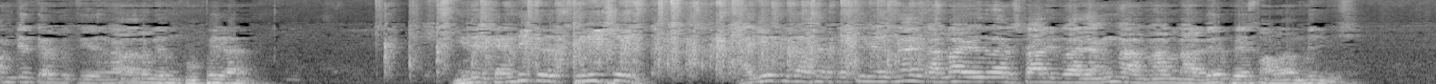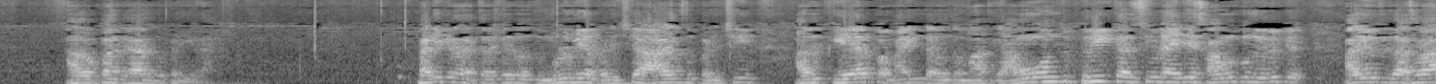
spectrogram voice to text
அம்பேத்கரை பத்தி எதுனாலும் வெறும் குப்பைதான் இதை கண்டிக்கிற துணிச்சல் அயோத்திதாசரை பத்தி எழுதினா நல்லா எழுதினார் ஸ்டாலின் ராஜாங்கன்னு நாலு நாலு நாலு பேர் பேசுவோம் அவ்வளவு முடிஞ்சு விஷயம். அதை உட்காந்து யாருக்கு படிக்கிறார்? படிக்கிற எத்தனை பேர் வந்து முழுமையா படிச்சு ஆழ்ந்து படிச்சு அதுக்கு ஏற்ப மைண்ட வந்து மாத்திக்க அவன் வந்து ப்ரீ கன்சீவ்ட் ஐடியாஸ் அவனுக்கு ஒன்று இருக்கு. அயோத்திதாசரா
